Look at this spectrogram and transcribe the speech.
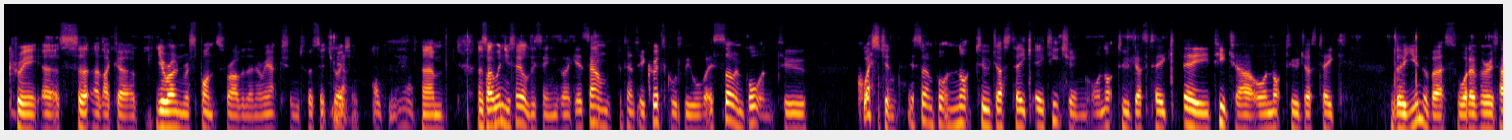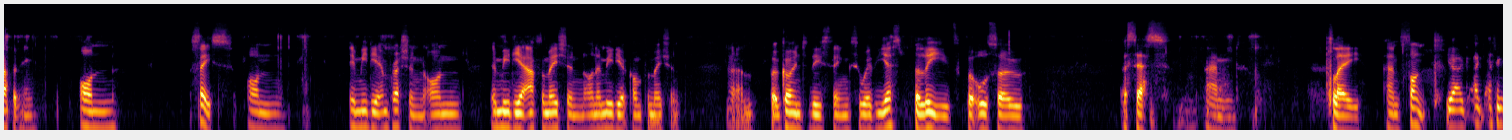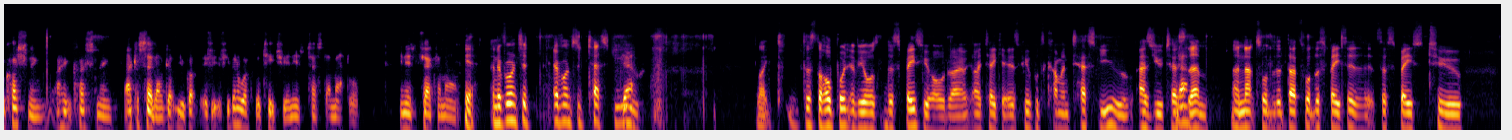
create a, a like a your own response rather than a reaction to a situation. Ultimately, yeah. Um, and it's like when you say all these things, like it sounds potentially critical to people, but it's so important to question. It's so important not to just take a teaching, or not to just take a teacher, or not to just take the universe, whatever is happening, on face, on immediate impression, on immediate affirmation, on immediate confirmation. Um, but go into these things with yes, believe, but also assess and play and funk. Yeah, I, I think questioning. I think questioning. Like I said, I've got you've got. If, if you're going to work with a teacher, you need to test their mettle. You need to check them out. Yeah, and everyone should everyone should test you. Yeah. Like that's the whole point of your the space you hold. I, I take it is people to come and test you as you test Yeah. them, and that's what the, that's what the space is. It's a space to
